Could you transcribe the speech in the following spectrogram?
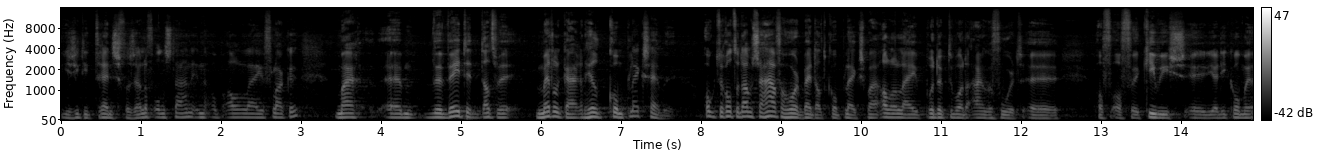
je ziet die trends vanzelf ontstaan in, op allerlei vlakken. Maar ehm, we weten dat we met elkaar een heel complex hebben. Ook de Rotterdamse haven hoort bij dat complex, waar allerlei producten worden aangevoerd. eh, of, of eh, kiwis, eh, ja, die komen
